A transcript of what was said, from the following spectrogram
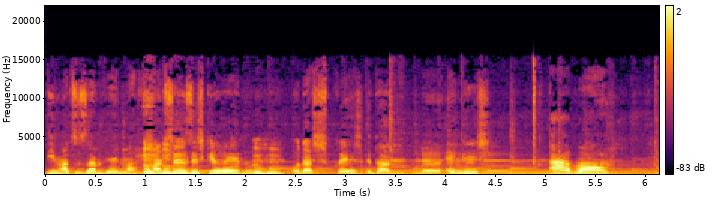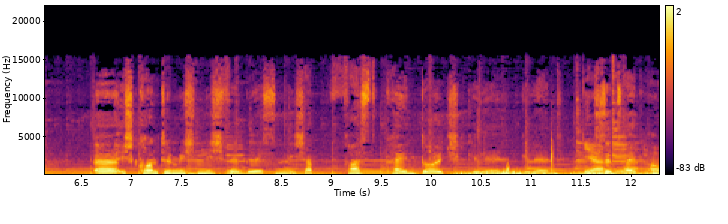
immer zusammen, wir haben immer Französisch geredet Mhm. oder Sprech oder äh, Englisch. Aber äh, ich konnte mich nicht verbessern. Ich habe fast kein Deutsch gelernt, gelernt in Ja, dieser ja, Zeitraum.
